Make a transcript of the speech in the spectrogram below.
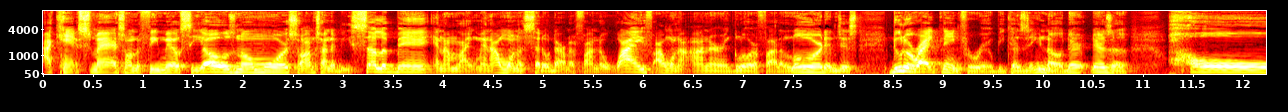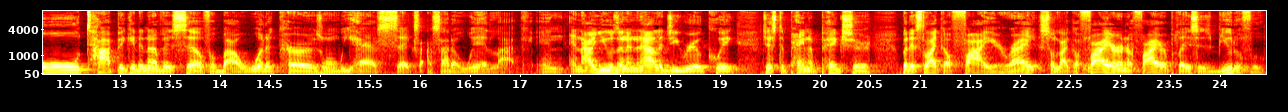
I, can't smash on the female COs no more. So I'm trying to be celibate and I'm like, man, I want to settle down and find a wife. I want to honor and glorify the Lord and just do the right thing for real. Because you know, there, there's a whole topic in and of itself about what occurs when we have sex outside of wedlock. And and I'll use an analogy real quick just to paint a picture, but it's like a fire, right? So like a fire in a fireplace is beautiful.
